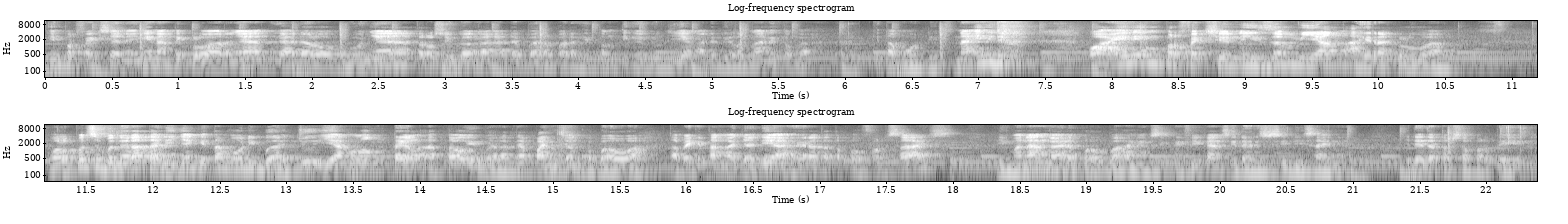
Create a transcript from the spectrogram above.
imperfection ini nanti keluarnya nggak ada logonya terus juga nggak ada bar-bar hitam tiga biji yang ada di lengan itu nggak. Kita modif. Nah ini wah ini imperfectionism yang akhirnya keluar Walaupun sebenarnya tadinya kita mau di baju yang long tail atau ibaratnya panjang ke bawah, tapi kita nggak jadi akhirnya tetap oversize, di mana nggak ada perubahan yang signifikan sih dari sisi desainnya. Jadi tetap seperti ini.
